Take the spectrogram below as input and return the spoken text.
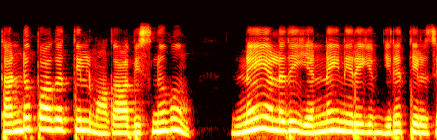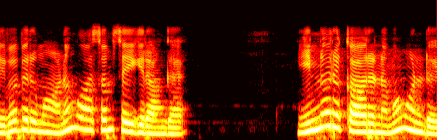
தண்டுப்பாகத்தில் மகாவிஷ்ணுவும் நெய் அல்லது எண்ணெய் நிறையும் இடத்தில் சிவபெருமானும் வாசம் செய்கிறாங்க. இன்னொரு காரணமும் உண்டு.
